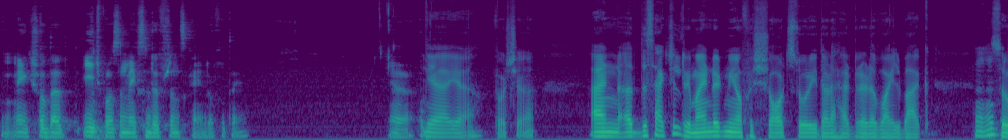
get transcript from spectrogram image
make sure that each person makes a difference, kind of a thing. Yeah. Yeah, yeah, for sure. And uh, this actually reminded me of a short story that I had read a while back. Mhm. So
